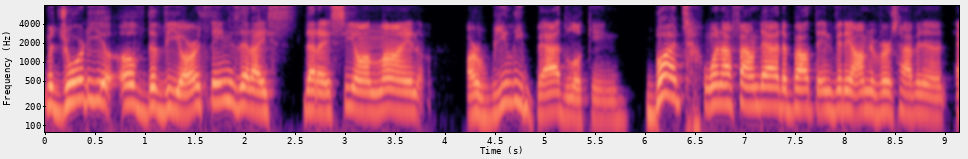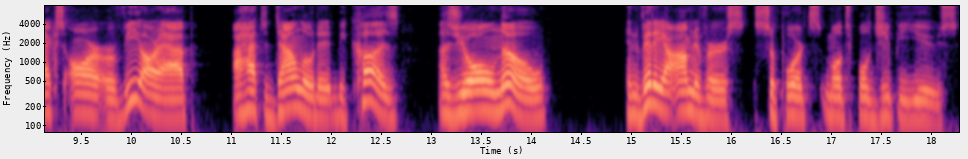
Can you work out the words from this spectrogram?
majority of the VR things that I, that I see online are really bad looking. But when I found out about the NVIDIA Omniverse having an XR or VR app, I had to download it because, as you all know, NVIDIA Omniverse supports multiple GPUs.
